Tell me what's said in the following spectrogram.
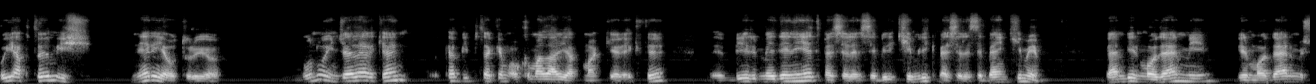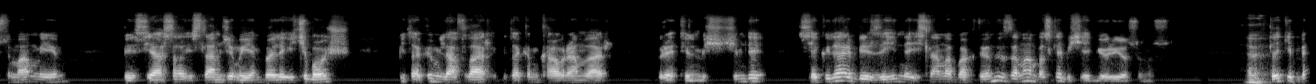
bu yaptığım iş nereye oturuyor? Bunu incelerken tabii bir takım okumalar yapmak gerekti. Ee, bir medeniyet meselesi, bir kimlik meselesi. Ben kimim? Ben bir modern miyim? Bir modern Müslüman mıyım? Bir siyasal İslamcı mıyım? Böyle içi boş bir takım laflar, bir takım kavramlar üretilmiş. Şimdi seküler bir zihinle İslam'a baktığınız zaman başka bir şey görüyorsunuz. Evet. Peki ben,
